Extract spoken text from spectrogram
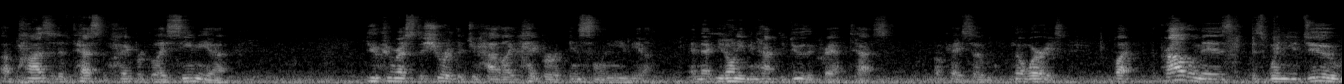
a positive test of hyperglycemia, you can rest assured that you have like hyperinsulinemia and that you don't even have to do the Kraft test. Okay, so no worries. But the problem is, is when you do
